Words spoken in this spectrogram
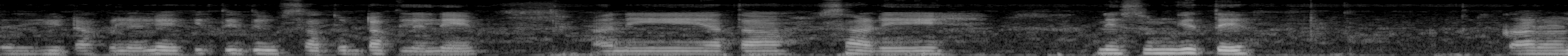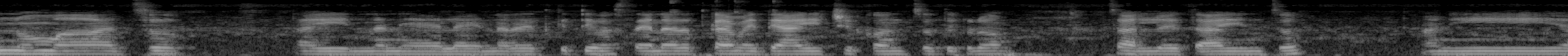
तरी ही टाकलेले आहे किती दिवसातून टाकलेले. आहे आणि आता साडी नेसून घेते. कारण मग आज ताईंना न्यायला येणार आहेत. किती वाजता येणार आहेत काय माहिती. आई चिकनचं तिकडं चाललं आहे ताईंचं. आणि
